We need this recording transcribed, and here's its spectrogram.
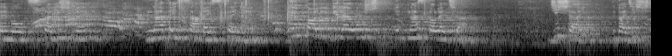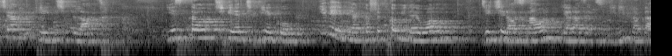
Temu staliśmy na tej samej scenie. Był to jubileusz 15-lecia. Dzisiaj 25 lat. Jest to ćwierć wieku. Nie wiem, jak to szybko minęło. Dzieci rosną, ja razem z nimi, prawda?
